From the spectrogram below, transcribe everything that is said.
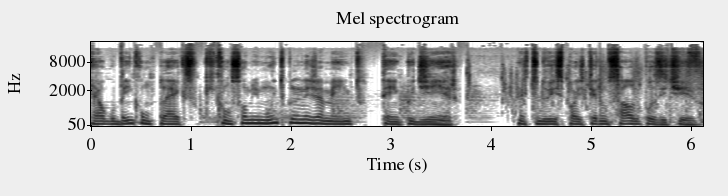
É algo bem complexo que consome muito planejamento, tempo e dinheiro mas tudo isso pode ter um saldo positivo.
